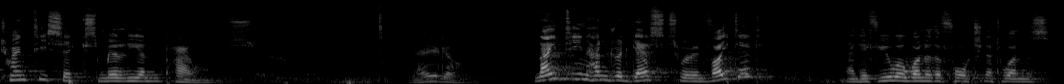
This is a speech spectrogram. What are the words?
26 million pounds. There you go. 1900 guests were invited, and if you were one of the fortunate ones,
